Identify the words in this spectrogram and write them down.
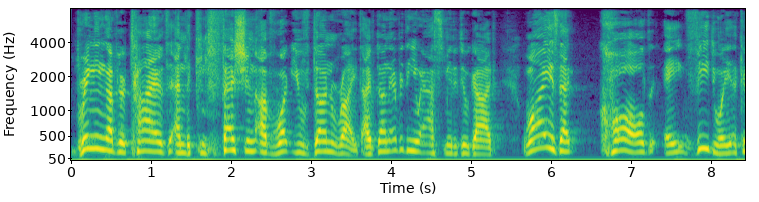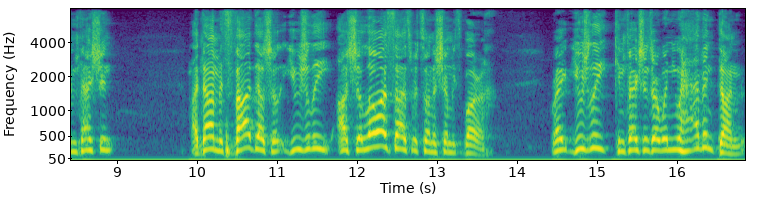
bringing of your tithes and the confession of what you've done right? I've done everything you asked me to do, God. Why is that called a vidui, a confession? Adam mitzvah usually ashalo asas Hashem. Right? Usually confessions are when you haven't done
